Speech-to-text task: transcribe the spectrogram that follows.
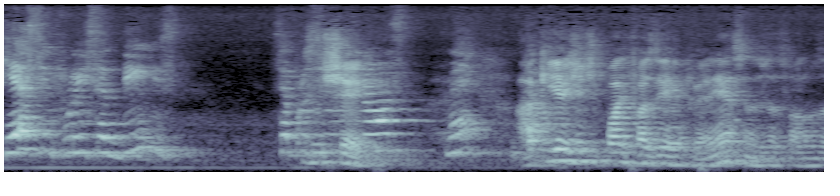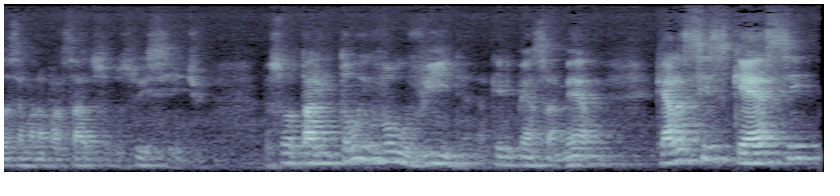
que essa influência deles se aproxime de nós. Né? Então, Aqui a gente pode fazer referência, nós já falamos na semana passada sobre o suicídio. A pessoa está ali tão envolvida naquele pensamento que ela se esquece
